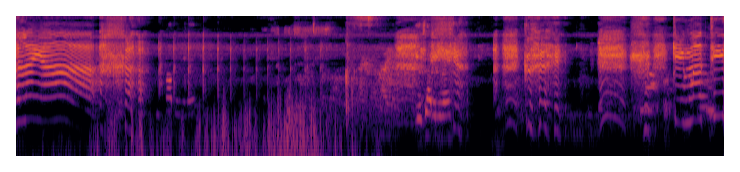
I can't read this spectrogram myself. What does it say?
อะไรอะอยู่ชอไหมเก่งมากที่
